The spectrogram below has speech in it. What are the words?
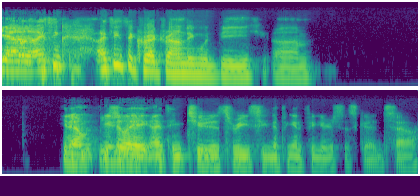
Yeah, I think I think the correct rounding would be, um, you know, usually I think two to three significant figures is good. So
